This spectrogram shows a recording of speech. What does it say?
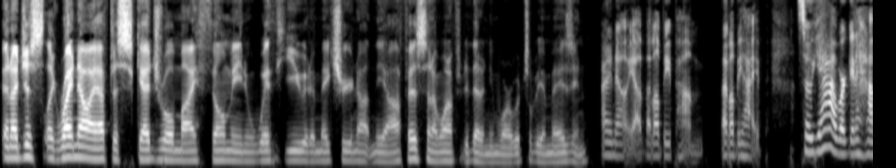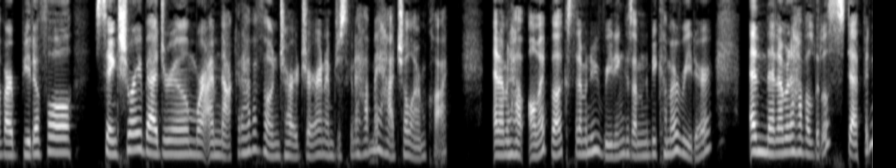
and I just like right now I have to schedule my filming with you to make sure you're not in the office, and I won't have to do that anymore, which will be amazing. I know, yeah, that'll be pump. That'll be hype. So yeah, we're gonna have our beautiful sanctuary bedroom where I'm not gonna have a phone charger and I'm just gonna have my Hatch alarm clock and I'm gonna have all my books that I'm gonna be reading because I'm gonna become a reader. And then I'm gonna have a little step-in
